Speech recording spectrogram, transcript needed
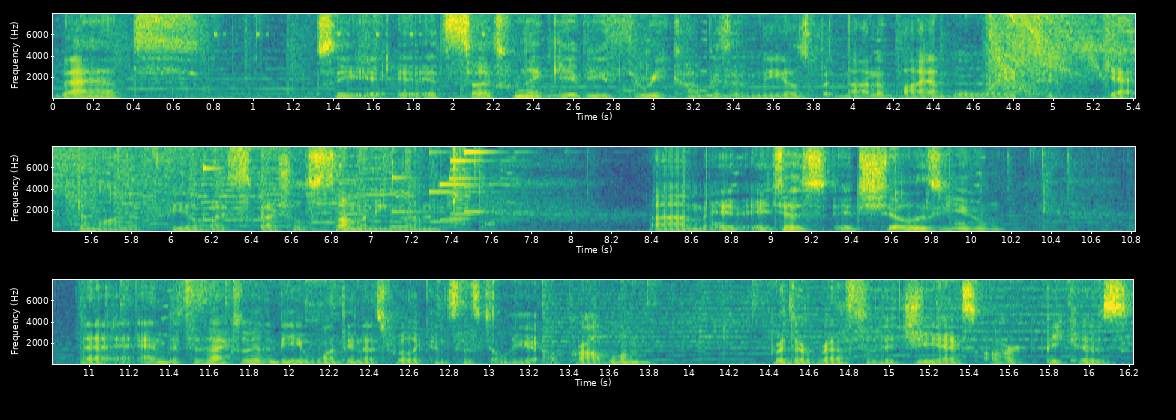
That... See, it, it, sucks when they give you three copies of Neos, but not a viable way to get them on the field by special summoning them. Um, it, it just, it shows you that, and this is actually going to be one thing that's really consistently a problem for the rest of the GX arc, because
